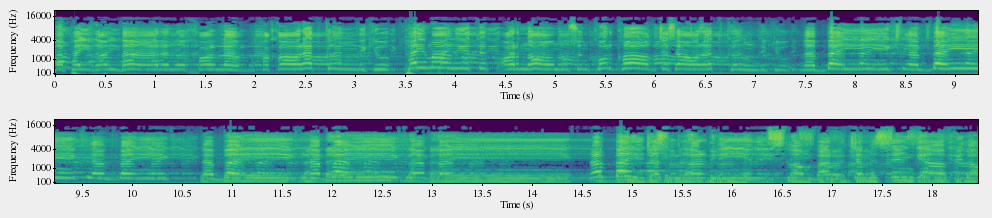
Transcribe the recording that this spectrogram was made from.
va payg'ambarini xorlab haqorat qildiku. Paymon yetib or nomusin qo'rqoq jasorat qildiku. Labbayk labbayk labbayk. Labbayk labbayk labbayk. Labbay jasurlar din islom barchamiz senga fido.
